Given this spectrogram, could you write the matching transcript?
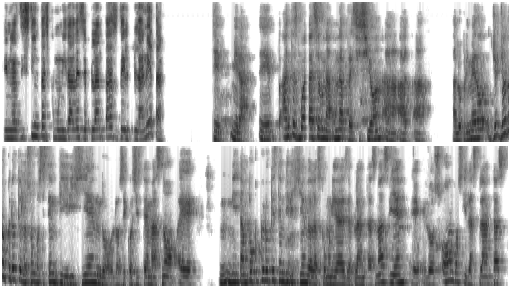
en las distintas comunidades de plantas del planeta? Sí, mira, eh, antes voy a hacer una, precisión a a lo primero, yo, no creo que los hongos estén dirigiendo los ecosistemas, no, eh, ni tampoco creo que estén dirigiendo las comunidades de plantas, más bien eh, los hongos y las plantas,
